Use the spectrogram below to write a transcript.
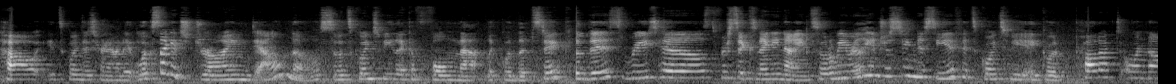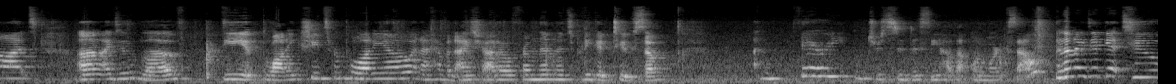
how it's going to turn out. It looks like it's drying down though, so it's going to be like a full matte liquid lipstick. So this retails for $6.99, so it'll be really interesting to see if it's going to be a good product or not. Um, I do love the blotting sheets from Palladio, and I have an eyeshadow from them that's pretty good too. So I'm very interested to see how that one works out. And then I did get two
